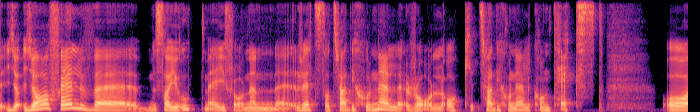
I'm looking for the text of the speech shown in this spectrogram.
jag, jag själv eh, sa ju upp mig från en eh, rätt så traditionell roll och traditionell kontext. Och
